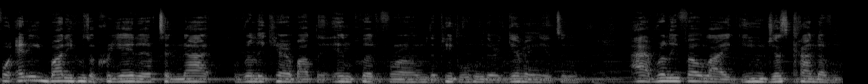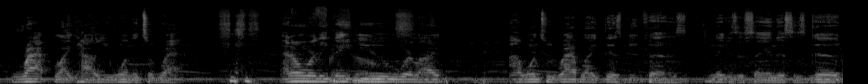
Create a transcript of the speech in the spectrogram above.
for anybody who's a creative to not really care about the input from the people who they're giving it to. I really felt like you just kind of rapped like how you wanted to rap. I don't really think sure. you were like, I want to rap like this because niggas are saying this is good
